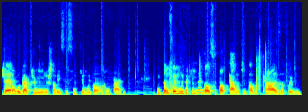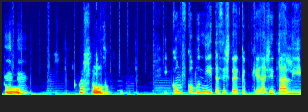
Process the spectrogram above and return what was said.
Já era um lugar que os meninos também se sentiam muito à vontade. Então foi muito aquele negócio, tocar no quintal de casa. Foi muito uhum. gostoso. E como ficou bonita essa estética, porque a gente tá ali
